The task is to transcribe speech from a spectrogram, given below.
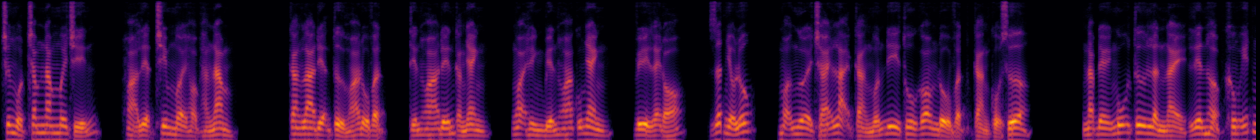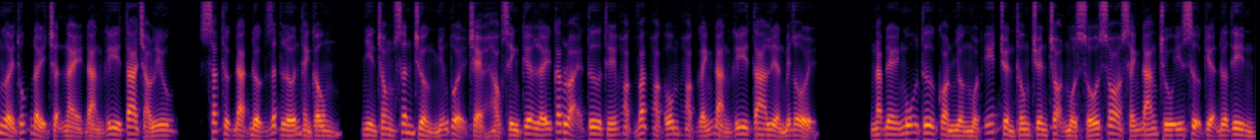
Chương một trăm năm mươi chín, hỏa liệt chim mời họp hàng năm. Càng là điện tử hóa đồ vật, tiến hóa đến càng nhanh, ngoại hình biến hóa cũng nhanh, vì lẽ đó, rất nhiều lúc, mọi người trái lại càng muốn đi thu gom đồ vật càng cổ xưa. Nạp đề ngũ tư lần này liên hợp không ít người thúc đẩy trận này đàn guitar trào lưu, xác thực đạt được rất lớn thành công nhìn trong sân trường những tuổi trẻ học sinh kia lấy các loại tư thế hoặc vắt hoặc ôm hoặc gánh đàn guitar liền biết rồi. Nạp đề ngũ tư còn nhường một ít truyền thông chuyên chọn một số so sánh đáng chú ý sự kiện đưa tin,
